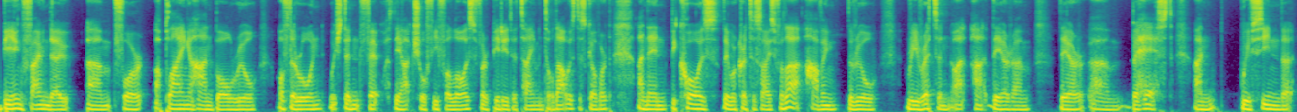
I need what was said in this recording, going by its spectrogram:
being found out um, for applying a handball rule of their own, which didn't fit with the actual FIFA laws for a period of time until that was discovered. And then because they were criticised for that, having the rule rewritten at, at their um, their um, behest. And we've seen that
